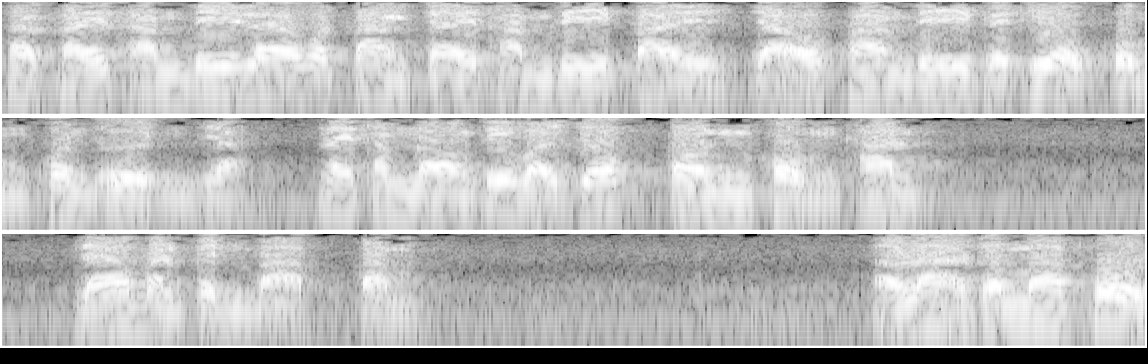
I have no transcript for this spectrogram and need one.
ถ้าใครทำดีแล้วก็ตั้งใจทำดีไป จะเอาความดีไปเที่ยวข่มคนอื่นอย่าในทำนองที่ว่ายกตนข่มท่าน แล้วมันเป็นบาปกรรมเอาละจะมาพูด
